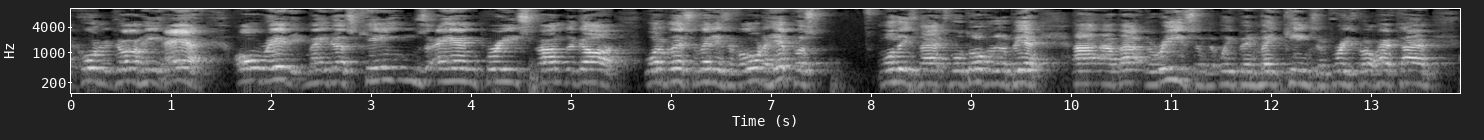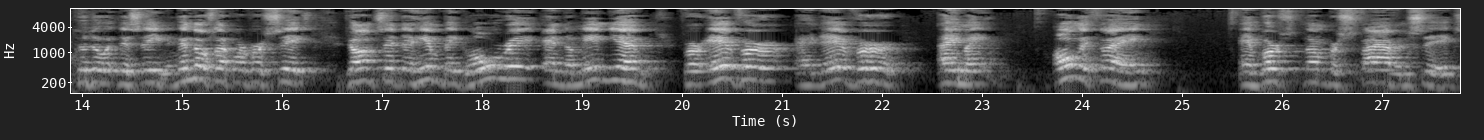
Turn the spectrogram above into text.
According to John, he hath already made us kings and priests unto God. What a blessing that is. If the Lord help us one of these nights, we'll talk a little bit uh, about the reason that we've been made kings and priests. We don't have time to do it this evening. Then notice that part verse 6. John said to him, be glory and dominion forever and ever. Amen. Only thing in verse numbers 5 and 6,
